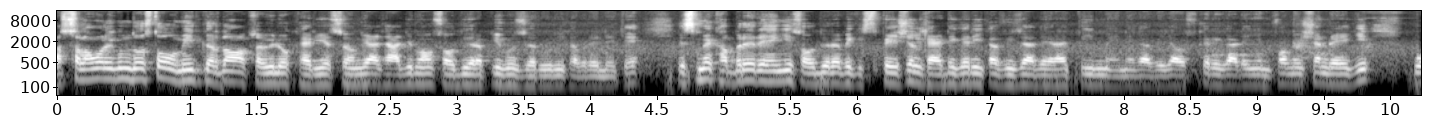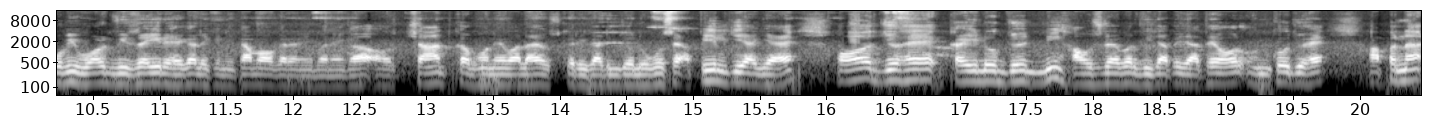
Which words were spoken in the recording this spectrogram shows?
असलम दोस्तों, उम्मीद करता हूँ आप सभी लोग खैरियत से होंगे। आज हाजिर हूँ सऊदी अरब की कुछ ज़रूरी खबरें लेके। इसमें खबरें रहेंगी, सऊदी अरब एक स्पेशल कैटेगरी का वीज़ा दे रहा है, तीन महीने का वीज़ा उसके रिगार्डिंग इन्फॉर्मेशन रहेगी, वो भी वर्क वीज़ा ही रहेगा, लेकिन इकामा वगैरह नहीं बनेगा। और चाँद कब होने वाला है, उसके रिगार्डिंग जो लोगों से अपील किया गया है। और जो है, कई लोग जो नहीं हाउस ड्राइवर वीज़ा पे जाते हैं और उनको जो है, अपना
